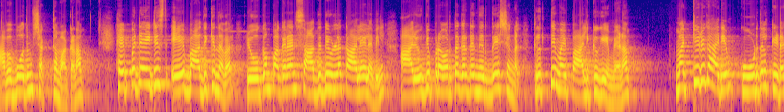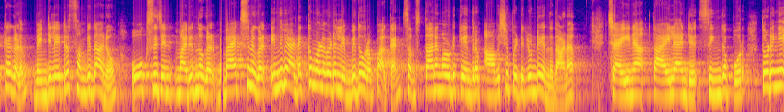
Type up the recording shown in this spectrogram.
അവബോധം ശക്തമാക്കണം. ഹെപ്പറ്റൈറ്റിസ് എ ബാധിക്കുന്നവർ രോഗം പകരാൻ സാധ്യതയുള്ള കാലയളവിൽ ആരോഗ്യ പ്രവർത്തകരുടെ നിർദ്ദേശങ്ങൾ കൃത്യമായി പാലിക്കുകയും വേണം. മറ്റൊരു കാര്യം കൂടുതൽ കിടക്കകളും വെന്റിലേറ്റർ സംവിധാനവും ഓക്സിജൻ മരുന്നുകൾ വാക്സിനുകൾ എന്നിവ അടക്കമുള്ളവയുടെ ലഭ്യത ഉറപ്പാക്കാൻ സംസ്ഥാനങ്ങളോട് കേന്ദ്രം ആവശ്യപ്പെട്ടിട്ടുണ്ട് എന്നതാണ്. ചൈന തായ്ലാന്റ് സിംഗപ്പൂർ തുടങ്ങിയ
